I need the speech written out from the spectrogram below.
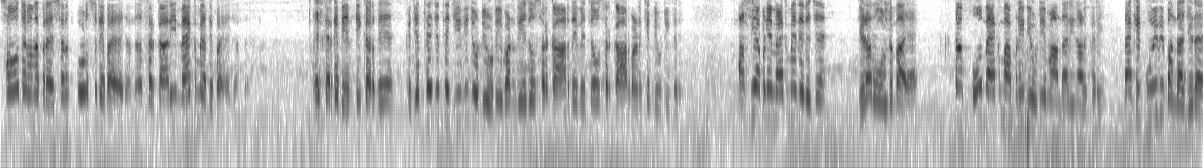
100 ਤਰ੍ਹਾਂ ਦਾ ਪ੍ਰੈਸ਼ਰ ਪੁਲਿਸ ਤੇ ਪਾਇਆ ਜਾਂਦਾ, ਸਰਕਾਰੀ ਮਹਿਕਮਿਆਂ ਤੇ ਪਾਇਆ ਜਾਂਦਾ ਇਸ ਕਰਕੇ ਬੇਨਤੀ ਕਰਦੇ ਆ ਕਿ ਜਿੱਥੇ ਜਿੱਥੇ ਜਿਹਦੀ ਜੋ ਡਿਊਟੀ ਬਣਦੀ ਹੈ ਜੋ ਸਰਕਾਰ ਦੇ ਵਿੱਚ ਉਹ ਸਰਕਾਰ ਬਣ ਕੇ ਡਿਊਟੀ ਕਰੇ। ਅਸੀਂ ਆਪਣੇ ਮਹਿਕਮੇ ਦੇ ਵਿੱਚ ਹੈ, ਜਿਹੜਾ ਰੋਲ ਨਿਭਾਇਆ ਤਾਂ ਉਹ ਮਹਿਕਮਾ ਆਪਣੀ ਡਿਊਟੀ ਇਮਾਨਦਾਰੀ ਨਾਲ ਕਰੇ ਤਾਂ ਕਿ ਕੋਈ ਵੀ ਬੰਦਾ ਜਿਹੜਾ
